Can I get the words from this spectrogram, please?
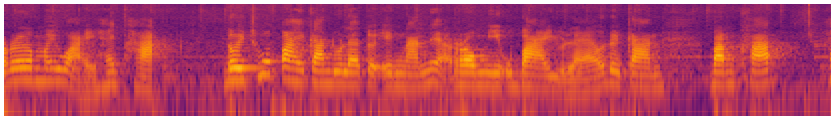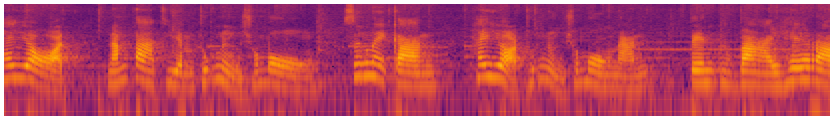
เริ่มไม่ไหวให้พัก โดยทั่วไปการดูแลตัวเองนั้นเนี่ยเรามีอุบายอยู่แล้ว โดยการ บังคับให้หยอดน้ำตาเทียมทุกหนึ่งชั่วโมง ซึ่งในการให้หยอดทุกหนึ่งชั่วโมงนั้น เป็นอุบายให้เรา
